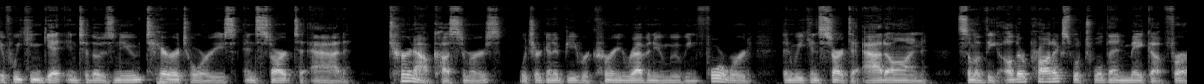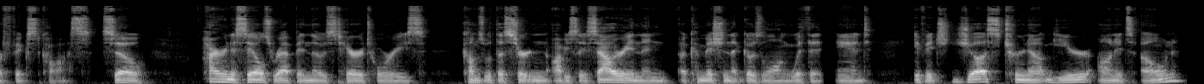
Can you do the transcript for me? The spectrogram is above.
if we can get into those new territories and start to add turnout customers, which are going to be recurring revenue moving forward, then we can start to add on some of the other products, which will then make up for our fixed costs. So hiring a sales rep in those territories comes with a certain, obviously a salary and then a commission that goes along with it. And if it's just turnout gear on its own,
